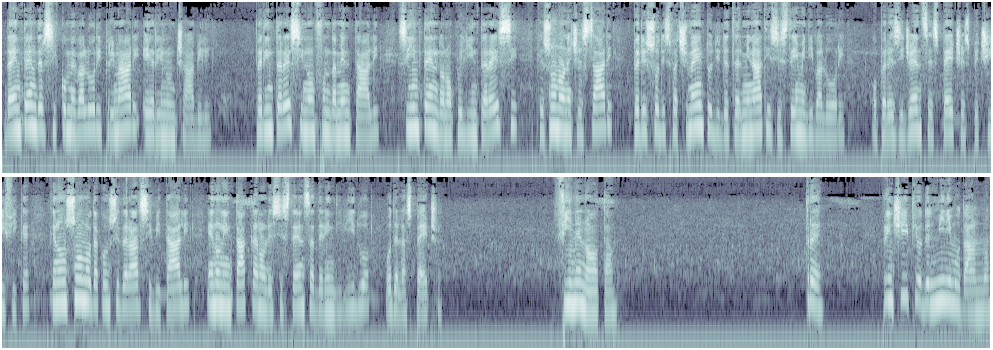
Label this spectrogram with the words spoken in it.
da intendersi come valori primari e irrinunciabili. Per interessi non fondamentali si intendono quegli interessi che sono necessari per il soddisfacimento di determinati sistemi di valori o per esigenze specie specifiche che non sono da considerarsi vitali e non intaccano l'esistenza dell'individuo o della specie. Fine nota. 3. Principio del minimo danno.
